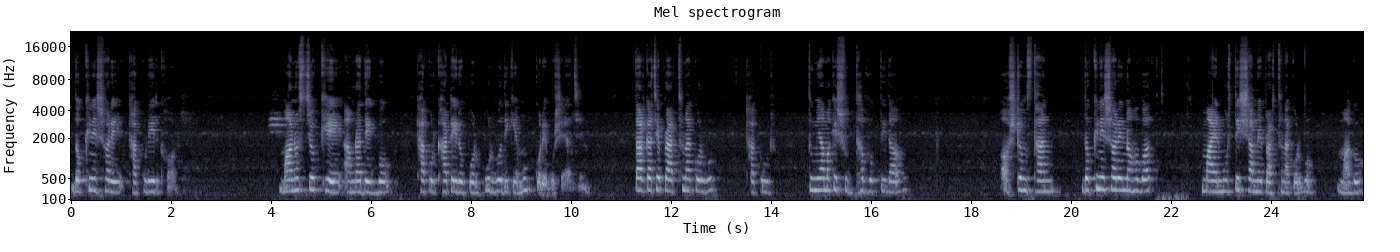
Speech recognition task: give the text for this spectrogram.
দক্ষিণেশ্বরে ঠাকুরের ঘর। মানুষ চক্ষে আমরা দেখব ঠাকুর খাটের ওপর পূর্ব দিকে মুখ করে বসে আছেন। তার কাছে প্রার্থনা করব, ঠাকুর, তুমি আমাকে শুদ্ধা ভক্তি দাও। অষ্টম স্থান দক্ষিণেশ্বরের নহবত মায়ের মূর্তির সামনে প্রার্থনা করব মাগো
